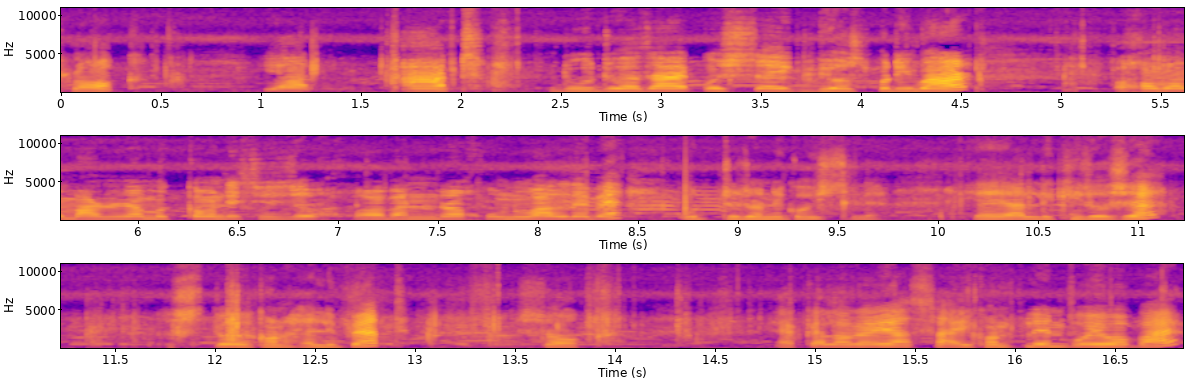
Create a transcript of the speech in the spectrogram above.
ফ্লক ইয়াত আঠ দুই দুহেজাৰ একৈছ তাৰিখ বৃহস্পতিবাৰ। অসমৰ মাননীয় মুখ্যমন্ত্ৰী শ্ৰীযুত সৰ্বানন্দ সোণোৱালদেৱে উদ্বোধনী কৰিছিলে। ইয়াত লিখি থৈছে। দোস্ত এখন হেলিপেড চাওক একেলগে ইয়াত চাৰিখন প্লেন পৰিব পাৰে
